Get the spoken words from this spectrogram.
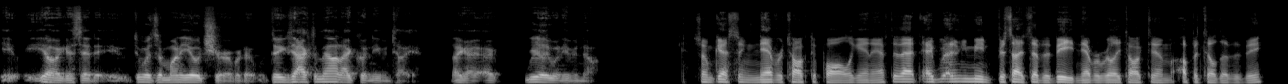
you, you know, like I said, it, there was a money owed, sure, but it, the exact amount I couldn't even tell you. Like I, I really wouldn't even know. So I'm guessing never talked to Paul again after that. I, I mean, besides WWE, never really talked to him up until WWE.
